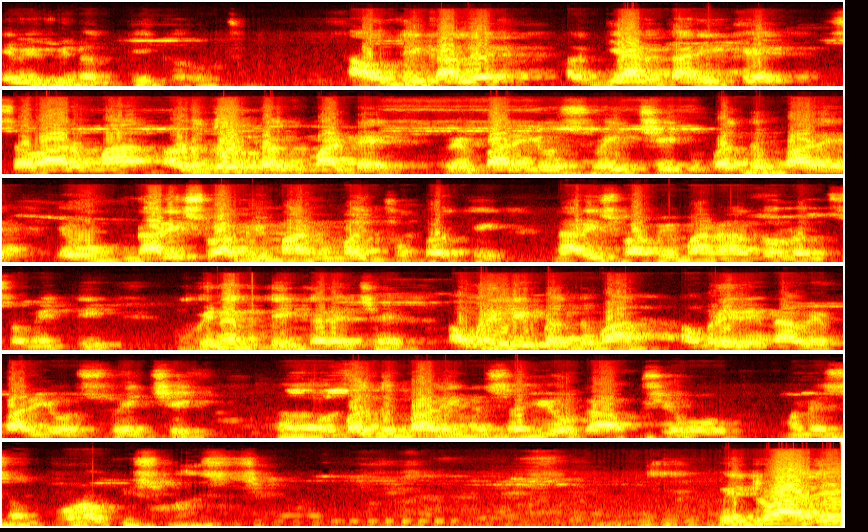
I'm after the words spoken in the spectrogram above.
એવી વિનંતી કરું છું. આવતીકાલે અગિયાર તારીખે સવારમાં અડધો ટક માટે વેપારીઓ સ્વૈચ્છિક બંધ પાડે એવું નારી સ્વાભિમાન મંચ ઉપરથી નારી સ્વાભિમાન આંદોલન સમિતિ વિનંતી કરે છે અમરેલી બંધમાં, અમરેલીના વેપારીઓ સ્વૈચ્છિક બંધ પાડીને સહયોગ આપશે એવો મને સંપૂર્ણ વિશ્વાસ છે. મિત્રો, આજે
